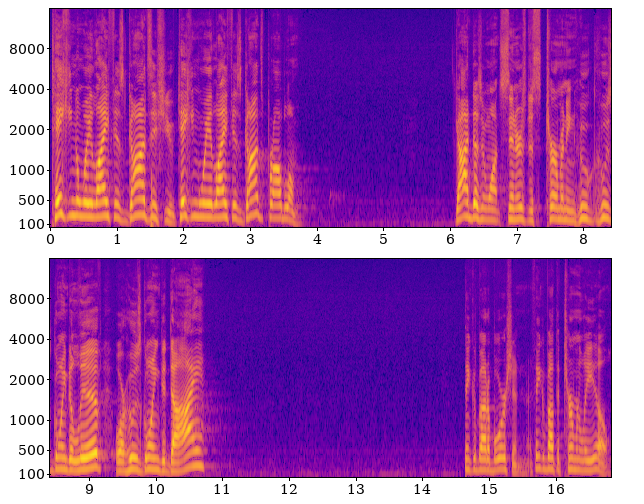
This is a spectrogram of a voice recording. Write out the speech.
Taking away life is God's issue. Taking away life is God's problem. God doesn't want sinners determining who, who's going to live or who's going to die. Think about abortion, or think about the terminally ill.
